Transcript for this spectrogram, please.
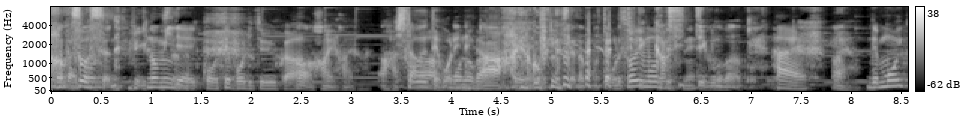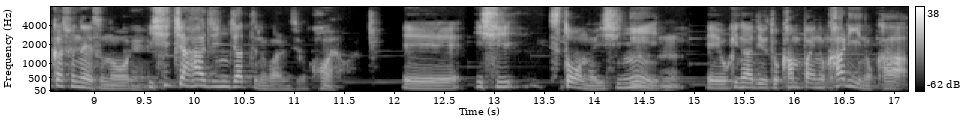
そうですよね。飲みでこう手掘りというあか、はいはいはい。あ、そういう手彫りねあはい ごめんなさい。なんか手彫りそういうもんガですねシっていくのかなと。はい。で、もう一箇所ね、そのええ、石茶葉神社っていうのがあるんですよ。はえー、石、ストーンの石い。に、えー沖縄で言うと乾杯のカリーのカ、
